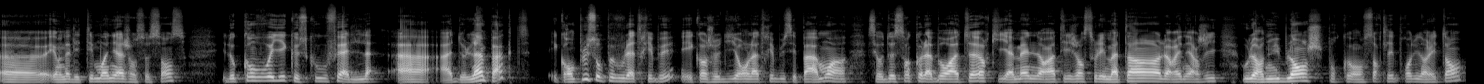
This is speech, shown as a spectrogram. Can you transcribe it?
Euh, et on a des témoignages en ce sens. Et donc, quand vous voyez que ce que vous faites a de l'impact, et qu'en plus on peut vous l'attribuer. Et quand je dis on l'attribue, c'est pas à moi, hein. c'est aux 200 collaborateurs qui amènent leur intelligence tous les matins, leur énergie ou leur nuit blanche pour qu'on sorte les produits dans les temps.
